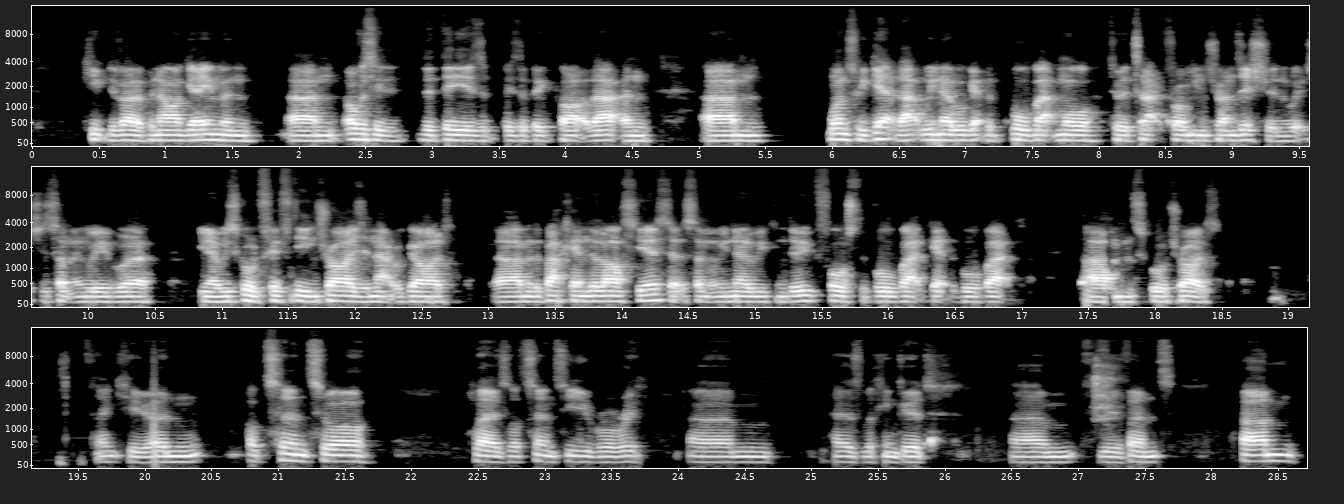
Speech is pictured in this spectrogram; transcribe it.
keep developing our game. And um, obviously, the, D is is a big part of that. And um, once we get that, we know we'll get the ball back more to attack from in transition, which is something we were, you know, we scored 15 tries in that regard um, at the back end of last year. So it's something we know we can do: force the ball back, get the ball back, um, and score tries. Thank you. And I'll turn to our players. I'll turn to you, Rory. Um, hair's looking good um, for the event. Um,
